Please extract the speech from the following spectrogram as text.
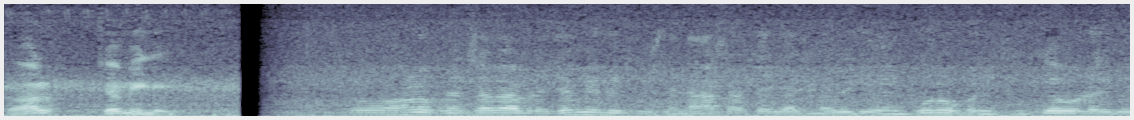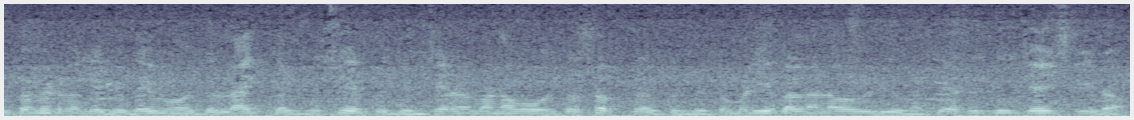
તો હાલો, જમી લઈએ. તો હલો ફ્રેન્ડ્સ હવે આપણે જમી લીધું છે અને આ સાથે જ આજનો વીડિયો અહીં પૂરો કરીશું. કેવો લાગ્યો કમેન્ટમાં કહેજો. ગમ્યું હોય તો લાઈક કરજો શેર કરજો. ચેનલમાં નવો હોય તો સબસ્ક્રાઈબ કરજો. તો મળીએ કાલના નવા વિડીયોમાં ત્યાં સુધી જય શ્રી રામ.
